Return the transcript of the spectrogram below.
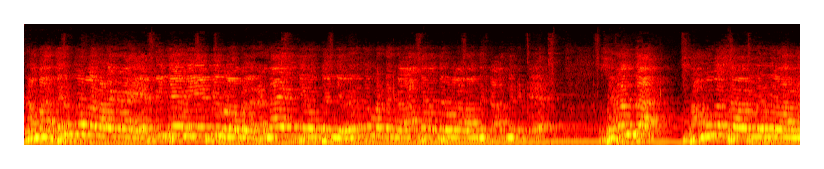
நம்ம திருப்பூர்ல நடக்கிற ஏபிஜே விஐபி குளோபல் ரெண்டாயிரத்தி இருபத்தி அஞ்சு விருது மற்றும் கலாச்சார திருவிழா வந்து கலந்துக்கிட்டு சிறந்த சமூக சேவை விருதுகளான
